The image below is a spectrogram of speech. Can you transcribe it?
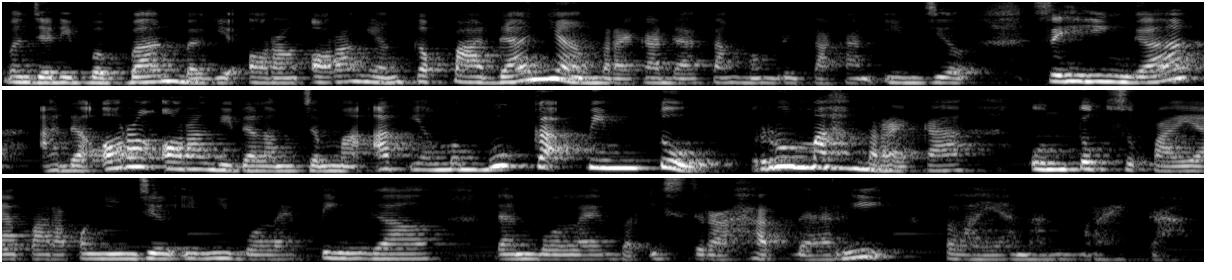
menjadi beban bagi orang-orang yang kepadanya mereka datang memberitakan Injil. Sehingga ada orang-orang di dalam jemaat yang membuka pintu rumah mereka untuk supaya para penginjil ini boleh tinggal dan boleh beristirahat dari pelayanan mereka.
